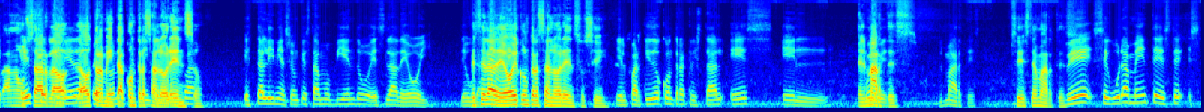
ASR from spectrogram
van a usar la, otra mitad contra San Lorenzo. Esta alineación que estamos viendo es la de hoy. de Esta es la de hoy contra San Lorenzo, sí. Y el partido contra Cristal es el, El jueves, martes. El martes. Sí, este martes. Ve, seguramente este es-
